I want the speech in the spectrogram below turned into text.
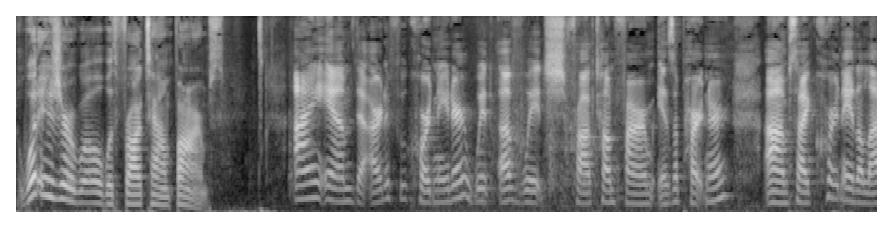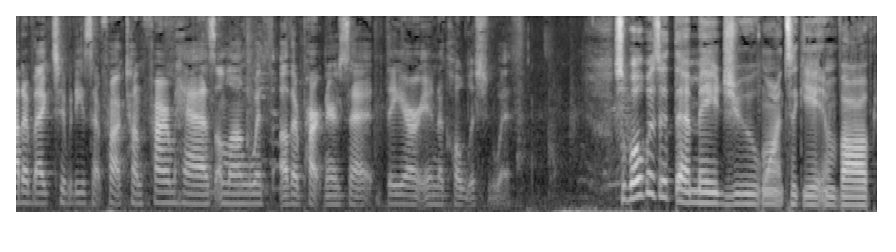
what is your role with Frogtown Farms? I am the art of food coordinator, with, of which Frogtown Farm is a partner. Um, so I coordinate a lot of activities that Frogtown Farm has, along with other partners that they are in a coalition with. So, what was it that made you want to get involved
